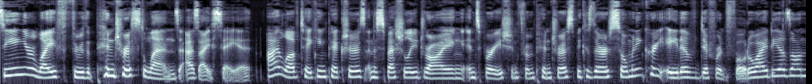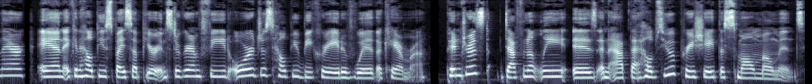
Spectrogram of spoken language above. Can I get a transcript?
seeing your life through the Pinterest lens, as I say it. I love taking pictures and especially drawing inspiration from Pinterest because there are so many creative different photo ideas on there, and it can help you spice up your Instagram feed or just help you be creative with a camera. Pinterest definitely is an app that helps you appreciate the small moments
